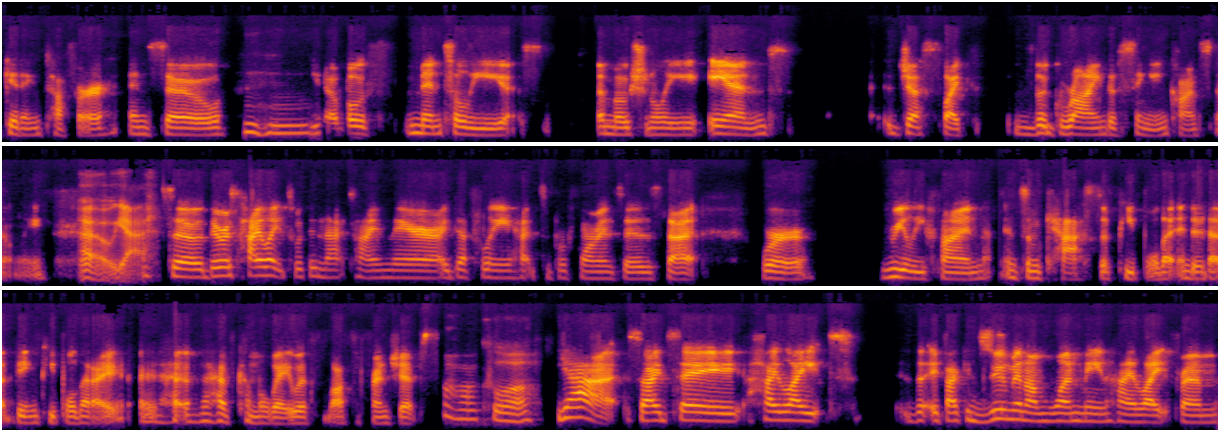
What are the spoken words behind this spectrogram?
getting tougher. And so, mm-hmm. you know, both mentally, emotionally, and just like the grind of singing constantly. Oh yeah. So there was highlights within that time there. I definitely had some performances that were really fun and some casts of people that ended up being people that I, I have come away with lots of friendships. Oh, cool. Yeah. So I'd say highlight the, if I could zoom in on one main highlight from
